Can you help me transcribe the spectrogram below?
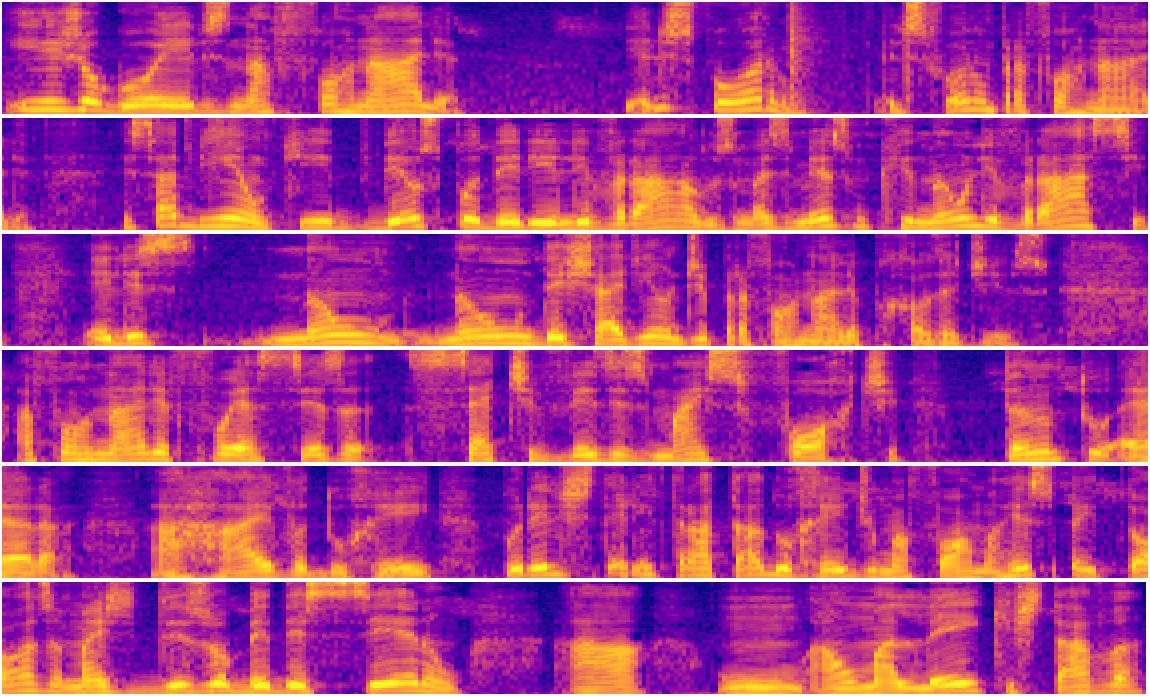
e jogou eles na fornalha. E eles foram, eles foram para a fornalha e sabiam que Deus poderia livrá-los, mas mesmo que não livrasse, eles não, não deixariam de ir para a fornalha por causa disso. A fornalha foi acesa sete vezes mais forte, tanto era a raiva do rei por eles terem tratado o rei de uma forma respeitosa, mas desobedeceram a, um, a uma lei que estava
